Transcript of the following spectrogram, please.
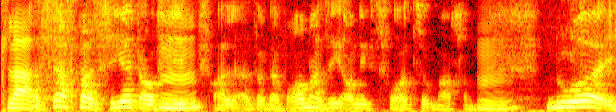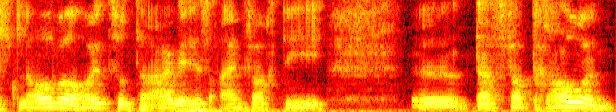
Klar. Das, das, passiert auf mhm. jeden Fall. Also da braucht man sich auch nichts vorzumachen. Mhm. Nur, ich glaube, heutzutage ist einfach die, äh, das Vertrauen,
